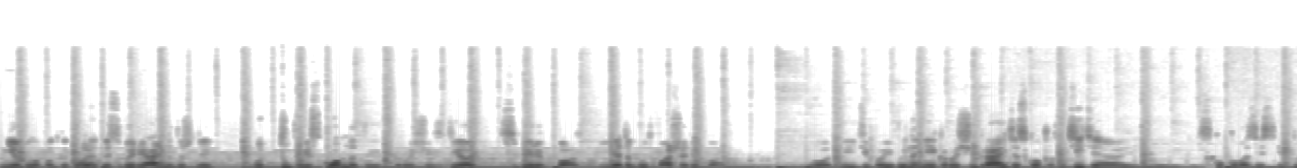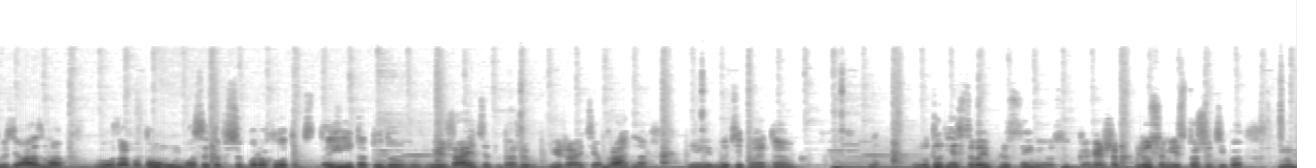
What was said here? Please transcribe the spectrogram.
не было подготовлено. То есть вы реально должны вот тупо из комнаты, короче, сделать себе реп-базу. И это будет ваша реп-база. Вот, и типа, и вы на ней, короче, играете сколько хотите, и сколько у вас есть энтузиазма, вот, а потом у вас это все барахло там стоит, оттуда вы выезжаете, туда же вы приезжаете обратно, и, ну, типа, это ну, ну, тут есть свои плюсы и минусы. Конечно, плюсом есть то, что, типа, ну,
